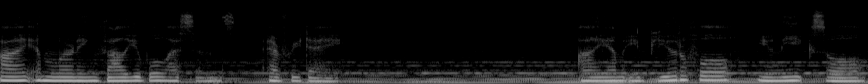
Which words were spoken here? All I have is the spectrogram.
I am learning valuable lessons every day. I am a beautiful, unique soul,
